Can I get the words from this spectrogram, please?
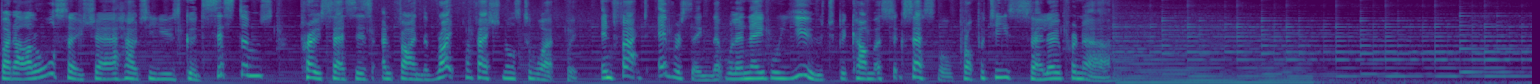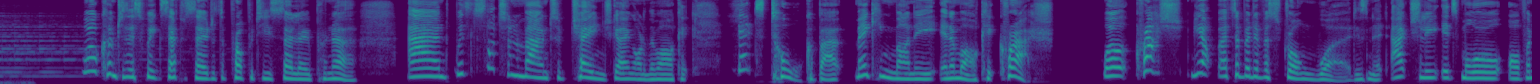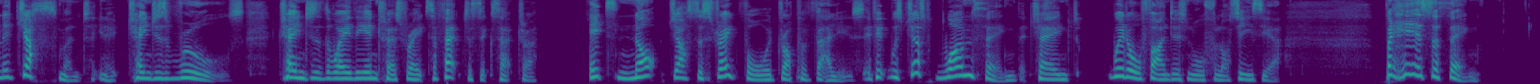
But I'll also share how to use good systems, processes, and find the right professionals to work with. In fact, everything that will enable you to become a successful property solopreneur. Welcome to this week's episode of the Property Solopreneur. And with such an amount of change going on in the market, let's talk about making money in a market crash. Well, crash, yep, that's a bit of a strong word, isn't it? Actually, it's more of an adjustment, you know, changes of rules, changes of the way the interest rates affect us, etc. It's not just a straightforward drop of values. If it was just one thing that changed, we'd all find it an awful lot easier. But here's the thing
